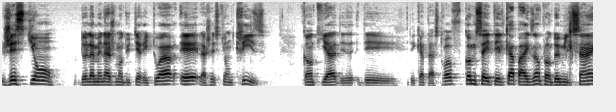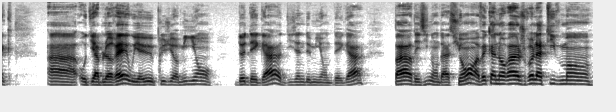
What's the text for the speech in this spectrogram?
gestion de l'aménagement du territoire et la gestion de crise quand il y a des, catastrophes, comme ça a été le cas par exemple en 2005 à, au Diableret, où il y a eu plusieurs millions de dégâts, dizaines de millions de dégâts, par des inondations, avec un orage relativement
